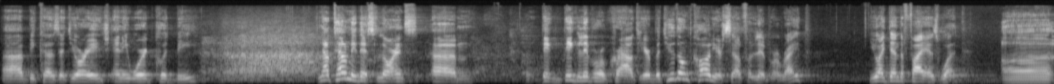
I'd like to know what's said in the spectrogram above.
uh, because at your age, any word could be. now tell me this, Lawrence. Um, big, big liberal crowd here, but you don't call yourself a liberal, right? You identify as what? Uh,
